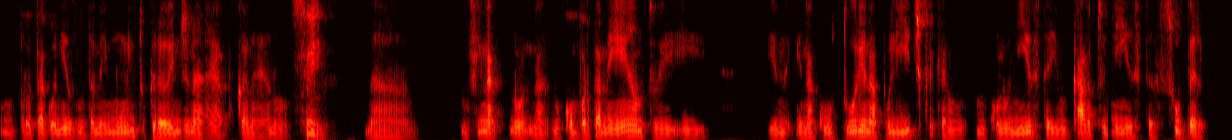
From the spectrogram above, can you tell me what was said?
um protagonismo também muito grande na época, né? No, Sim. na, enfim, na, no, na- no comportamento e, e, e na cultura e na política, que era um, um colunista e um cartunista super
